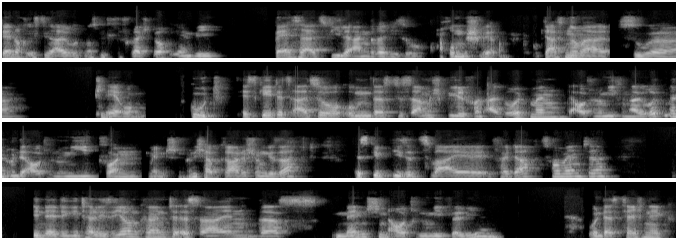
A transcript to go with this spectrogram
Dennoch ist der Algorithmusbegriff vielleicht doch irgendwie besser als viele andere, die so rumschwirren. Das nur mal zur Klärung. Gut, es geht jetzt also um das Zusammenspiel von Algorithmen, der Autonomie von Algorithmen und der Autonomie von Menschen. Und ich habe gerade schon gesagt, es gibt diese zwei Verdachtsmomente. In der Digitalisierung könnte es sein, dass Menschen Autonomie verlieren und dass Technik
